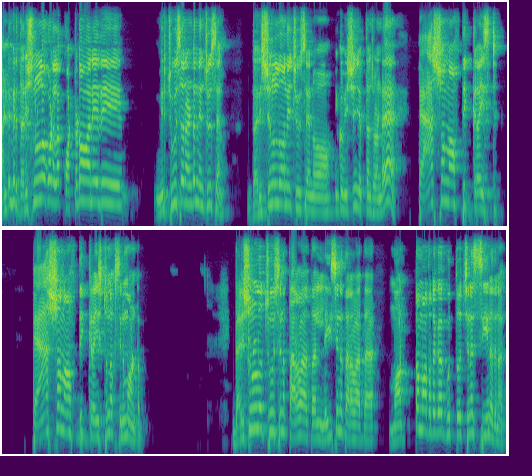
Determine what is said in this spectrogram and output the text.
అంటే మీరు దర్శనంలో కూడా ఇలా కొట్టడం అనేది మీరు చూసారంటే నేను చూశాను. దర్శనంలోనే చూశాను. ఇంకో విషయం చెప్తాను చూడండి. Passion of the Christ passion of the Christ అని ఒక సినిమా ఉంటుంది. దర్శనంలో చూసిన తర్వాత లెగిసిన తర్వాత మొట్టమొదటగా గుర్తొచ్చిన సీన్ అది నాకు.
